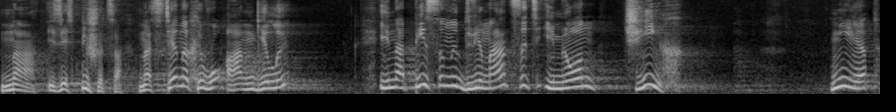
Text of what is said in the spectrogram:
на, и здесь пишется, на стенах его ангелы, и написаны 12 имен чьих? Нет.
